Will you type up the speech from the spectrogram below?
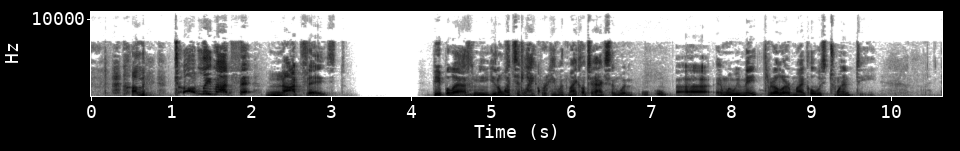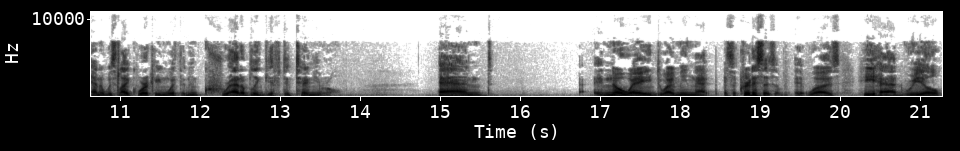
I'm totally not, fa- not fazed. People ask me, you know, what's it like working with Michael Jackson? When, uh, and when we made Thriller, Michael was 20. And it was like working with an incredibly gifted 10 year old. And in no way do I mean that as a criticism. It was he had real.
